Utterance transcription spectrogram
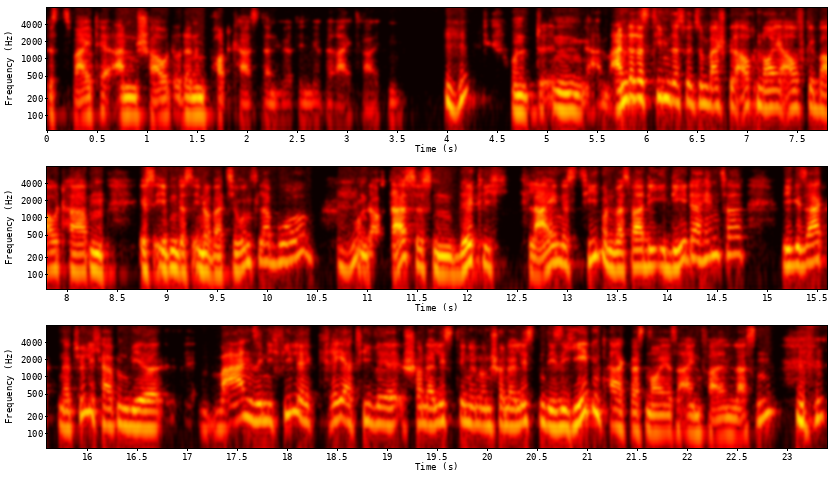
das zweite anschaut oder einen Podcast dann hört, den wir bereithalten. Mhm. Und ein anderes Team, das wir zum Beispiel auch neu aufgebaut haben, ist eben das Innovationslabor. Mhm. Und auch das ist ein wirklich kleines Team. Und was war die Idee dahinter? Wie gesagt, natürlich haben wir wahnsinnig viele kreative Journalistinnen und Journalisten, die sich jeden Tag was Neues einfallen lassen. Mhm.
